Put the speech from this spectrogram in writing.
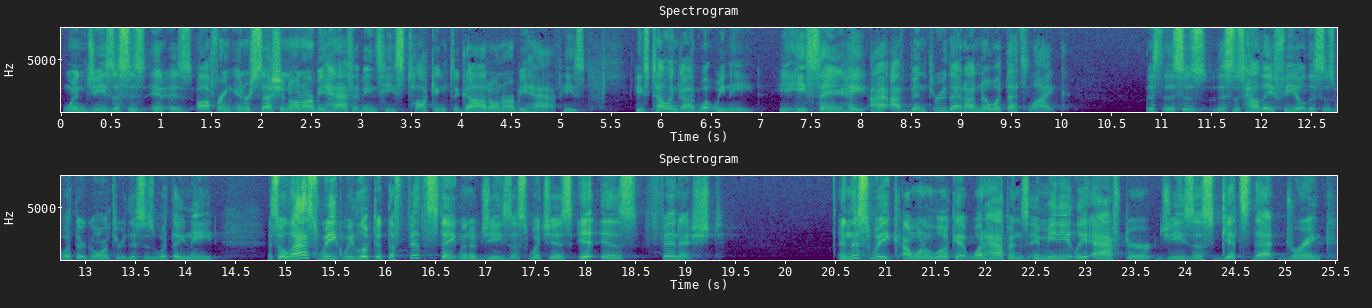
when Jesus is, is offering intercession on our behalf, it means he's talking to God on our behalf. He's He's telling God what we need. He, he's saying, hey, I, I've been through that. I know what that's like. This, this, is, this is how they feel. This is what they're going through. This is what they need. And so last week we looked at the fifth statement of Jesus, which is, it is finished. And this week, I want to look at what happens immediately after Jesus gets that drink.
